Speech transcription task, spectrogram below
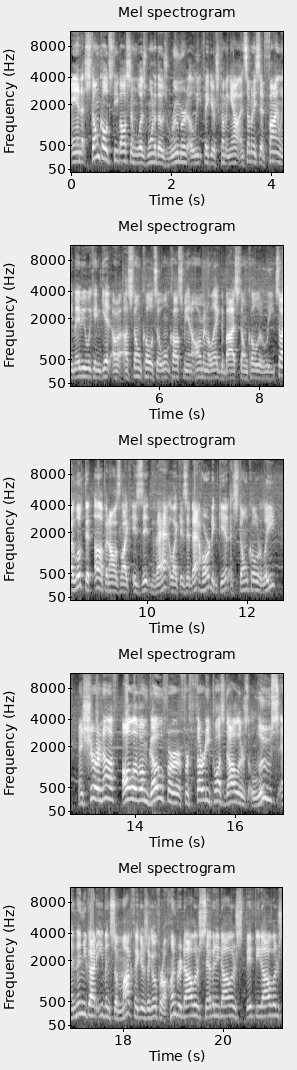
And Stone Cold Steve Austin was one of those rumored Elite figures coming out, and somebody said, finally, maybe we can get a, a, Stone Cold so it won't cost me an arm and a leg to buy a Stone Cold Elite. So I looked it up, and I was like, is it that? Like, is it that hard to get a Stone Cold Elite? And sure enough, all of them go for, for 30 plus dollars loose, and then you got even some MOC figures that go for $100, $70, $50,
